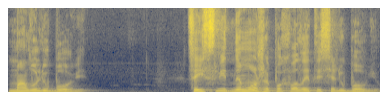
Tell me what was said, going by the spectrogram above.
мало любові. Цей світ не може похвалитися любов'ю.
